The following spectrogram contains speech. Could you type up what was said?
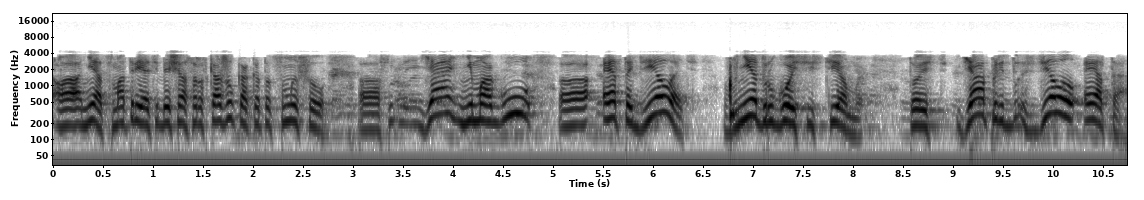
А, нет, смотри, я тебе сейчас расскажу, как этот смысл. А, я не могу а, это делать вне другой системы. То есть я приду, сделал это,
